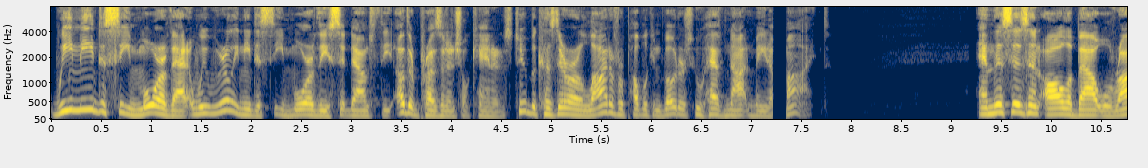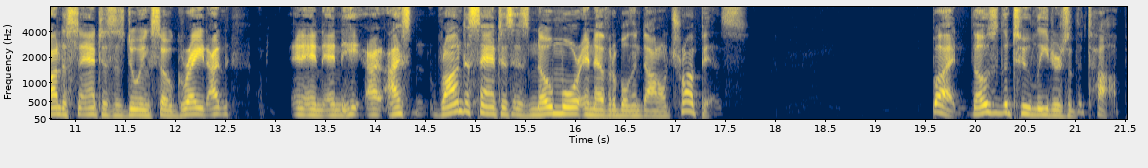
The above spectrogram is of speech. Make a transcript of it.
We need to see more of that. And we really need to see more of these sit downs with the other presidential candidates too, because there are a lot of Republican voters who have not made up mind. And this isn't all about well, Ron DeSantis is doing so great. I, and and, and he, I, I, Ron DeSantis is no more inevitable than Donald Trump is. But those are the two leaders at the top.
